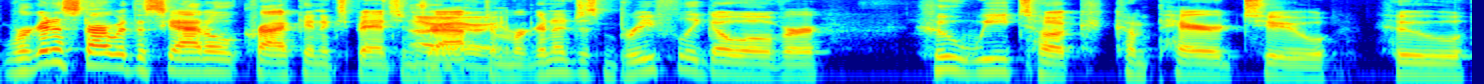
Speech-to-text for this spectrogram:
We're going to start with the Seattle Kraken expansion right, draft, all right. and we're going to just briefly go over who we took compared to who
